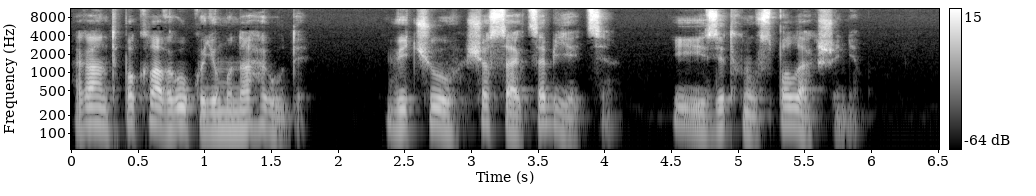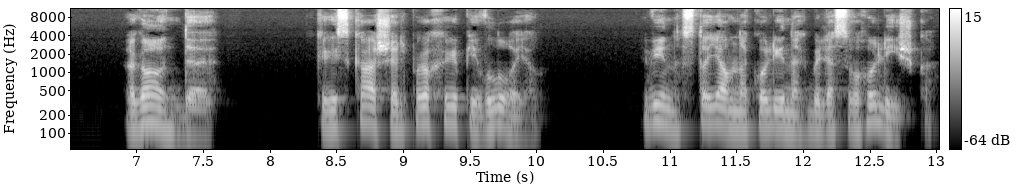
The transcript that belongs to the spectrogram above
Ранд поклав руку йому на груди, відчув, що серце б'ється, і зітхнув з полегшенням. Ранде. Крізь кашель прохрипів лоял. Він стояв на колінах біля свого ліжка.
